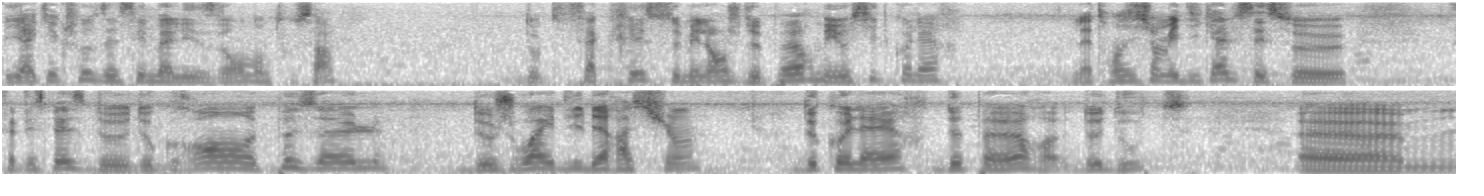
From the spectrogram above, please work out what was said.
Il y a quelque chose d'assez malaisant dans tout ça. Donc ça crée ce mélange de peur mais aussi de colère. La transition médicale, c'est ce, cette espèce de, grand puzzle de joie et de libération, de colère, de peur, de doute. Euh,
